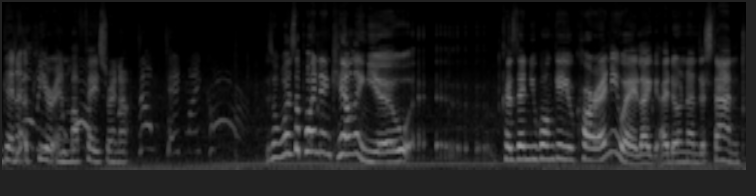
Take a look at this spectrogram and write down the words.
gonna appear in my face right now. Don't take my car. So what's the point in killing you? Cause then you won't get your car anyway. Like I don't understand.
